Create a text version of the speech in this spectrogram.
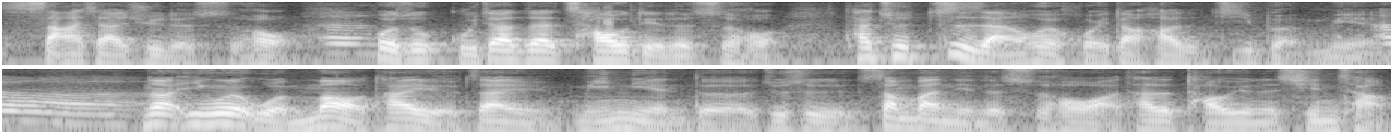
杀下去的时候，或者说股价在超跌的时候，它就自然会回到它的基本面。嗯那因为稳茂它也有在明年的就是上半年的时候啊，它的桃园的新厂，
